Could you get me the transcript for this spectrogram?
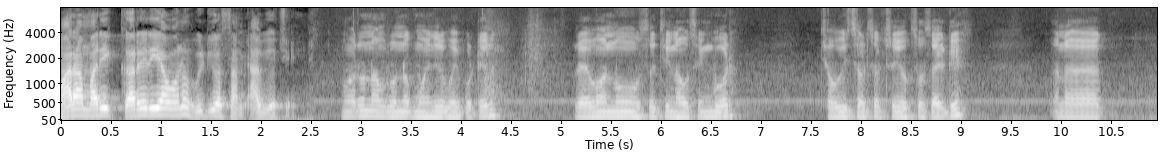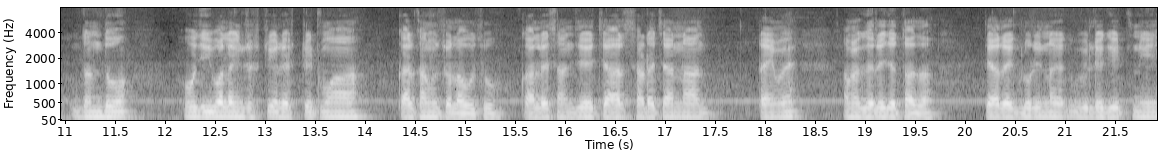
મારામારી કરી રહ્યાઓનો વીડિયો સામે આવ્યો છે. મારું નામ રોનક મહેન્દ્રભાઈ પટેલ. રહેવાનું સચિન હાઉસિંગ બોર્ડ, છવ્વીસ સડસઠ સહયોગ સોસાયટી. અને ધંધો હોજીવાલા ઇન્ડસ્ટ્રીયલ એસ્ટેટમાં કારખાનું ચલાવું છું. કાલે સાંજે ચાર, સાડા ચારના ટાઈમે અમે ઘરે જતા હતા. ત્યારે ગ્લોરીના વિલે ગેટની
